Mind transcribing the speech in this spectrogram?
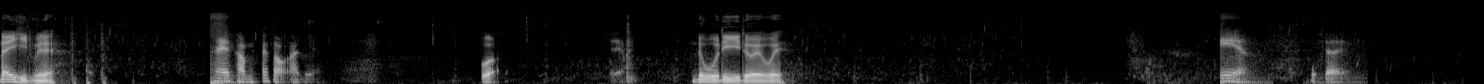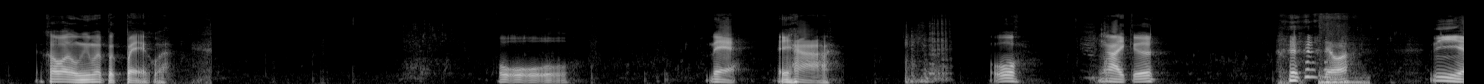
ได้หินไปเลยให้ทำแค่สองอันเนี่ยดูดีด้วยเว้ย นี่อะไม่ใช่เข้าว่าตรงนี้มันแปลกๆว่ะโอ้โอ้โอ้โอ้แน่ไอห่าโอ้ง่ายเกินเดี๋ยววะนี่ไง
